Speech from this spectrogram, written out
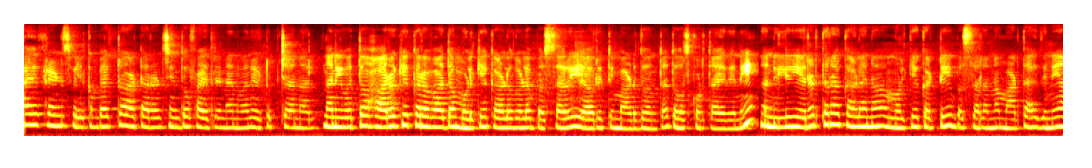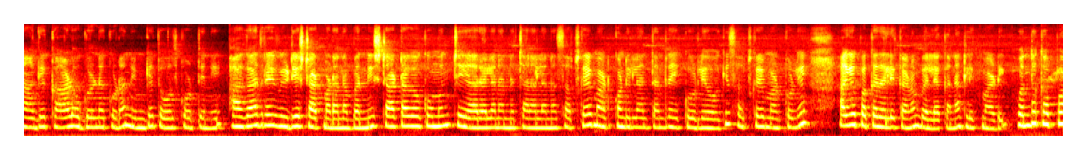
Hi friends welcome back to ಆಟ ಟರೆಂಟ್ ಸಿಂಧು ಫೈವ್ ತ್ರೀ ನನ್ ಒನ್ ಯೂಟ್ಯೂಬ್ ಚಾನಲ್ ನಾನು ಇವತ್ತು ಆರೋಗ್ಯಕರವಾದ ಮೊಳಕೆ ಕಾಳುಗಳ ಬಸ್ಸಾರು ಯಾವ ರೀತಿ ಮಾಡೋದು ಅಂತ ತೋರಿಸ್ಕೊಡ್ತಾ ಇದ್ದೀನಿ. ನಾನು ಇಲ್ಲಿ ಎರಡು ಥರ ಕಾಳನ್ನ ಮೊಳಕೆ ಕಟ್ಟಿ ಬಸ್ಸಾರನ್ನ ಮಾಡ್ತಾ ಇದ್ದೀನಿ. ಹಾಗೆ ಕಾಳು ಒಗ್ಗರಣೆ ಕೂಡ ನಿಮಗೆ ತೋರಿಸ್ಕೊಡ್ತೀನಿ. ಹಾಗಾದ್ರೆ ವಿಡಿಯೋ ಸ್ಟಾರ್ಟ್ ಮಾಡೋಣ. ಬನ್ನಿ, ಸ್ಟಾರ್ಟ್ ಆಗೋಕ್ಕೂ ಮುಂಚೆ ಯಾರೆಲ್ಲ ನನ್ನ ಚಾನಲನ್ನು ಸಬ್ಸ್ಕ್ರೈಬ್ ಮಾಡ್ಕೊಂಡಿಲ್ಲ ಅಂತಂದ್ರೆ ಈ ಕೂಡಲೇ ಹೋಗಿ ಸಬ್ಸ್ಕ್ರೈಬ್ ಮಾಡ್ಕೊಳ್ಳಿ. ಹಾಗೆ ಪಕ್ಕದಲ್ಲಿ ಕಾಣೋ ಬೆಲ್ಲಕ್ಕನ್ನು ಕ್ಲಿಕ್ ಮಾಡಿ. ಒಂದು ಕಪ್ಪು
